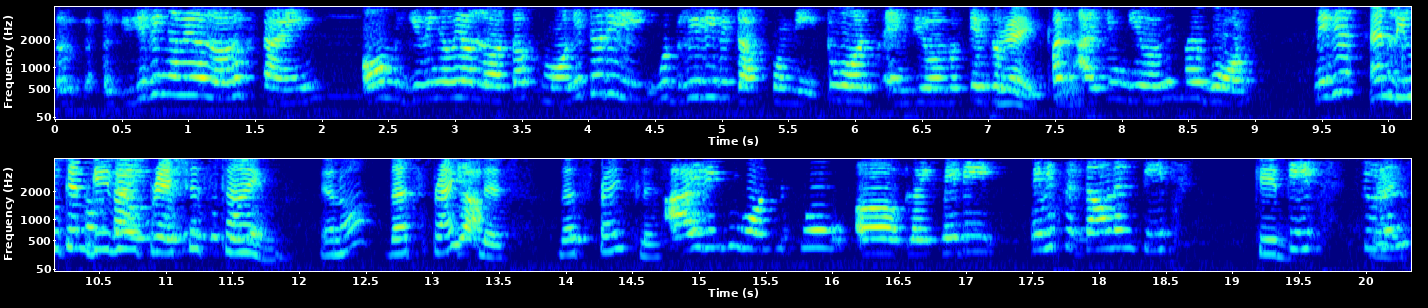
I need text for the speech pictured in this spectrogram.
uh, giving away a lot of time or giving away a lot of monetarily would really be tough for me towards NGOs or kids or Right, people. But. I can give away my warmth. Maybe And you can give your precious just to do it. time. You know, that's priceless. That's priceless. I really wanted to uh, like maybe maybe sit down and teach Kids. teach students,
